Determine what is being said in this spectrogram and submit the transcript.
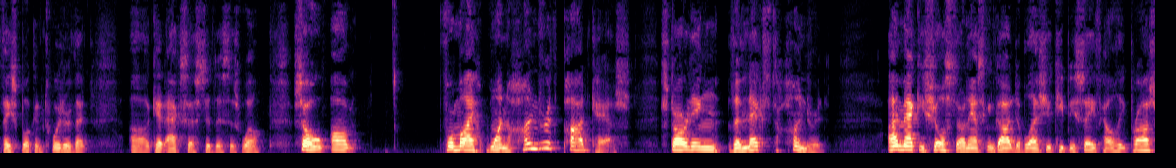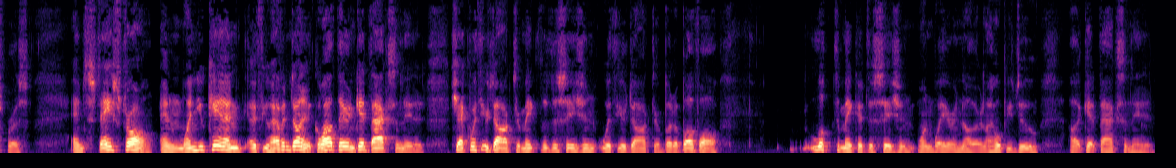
Facebook and Twitter that uh, get access to this as well. So. Um, for my 100th podcast, starting the next 100. I'm Mackie Shilstone, asking God to bless you, keep you safe, healthy, prosperous, and stay strong. And when you can, if you haven't done it, go out there and get vaccinated. Check with your doctor, make the decision with your doctor. But above all, look to make a decision one way or another. And I hope you do uh, get vaccinated.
